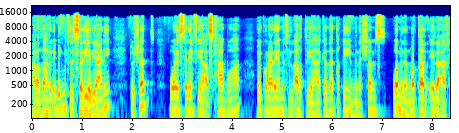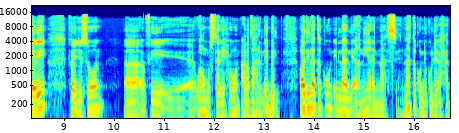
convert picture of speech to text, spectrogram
على ظهر الإبل مثل السرير يعني تشد ويستريح فيها أصحابها ويكون عليها مثل الأغطية هكذا تقيهم من الشمس ومن المطر إلى آخره فيجلسون آه، في وهم مستريحون على ظهر الإبل. وهذه لا تكون إلا لأغنياء الناس يعني ما تكون لكل أحد.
